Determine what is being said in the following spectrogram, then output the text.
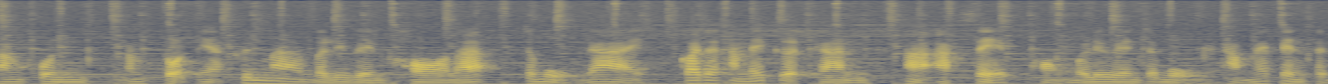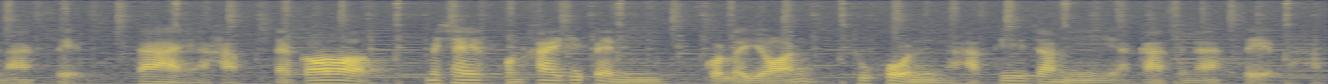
บางคนน้ำกรดเนี่ยขึ้นมาบริเวณคอและจมูกได้ ก็จะทำให้เกิดการอักเสบของบริเวณจมูกทำให้เป็นสนัสอักเสบได้นะครับ แต่ก็ไม่ใช่คนไข้ที่เป็นกรดไหลย้อนทุกคนนะครับที่จะมีอาการสนัสอักเสบนะครับ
